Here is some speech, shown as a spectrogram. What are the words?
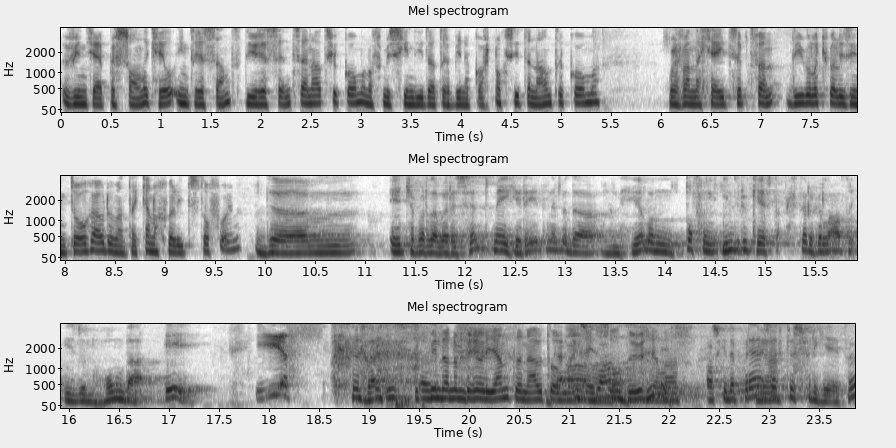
vind jij persoonlijk heel interessant, die recent zijn uitgekomen, of misschien die dat er binnenkort nog zitten aan te komen? Waarvan dat jij iets hebt van, die wil ik wel eens in toog houden, want dat kan nog wel iets tof worden. De um, eentje waar dat we recent mee gereden hebben, dat een hele toffe indruk heeft achtergelaten, is de Honda E. Yes! Dat is Ik vind dat een briljante auto, dat maar hij is zo duur helaas. Als je de prijs Ja. even vergeet, hè.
